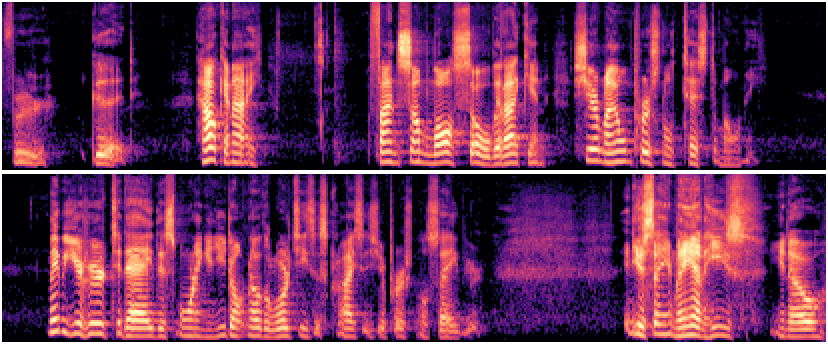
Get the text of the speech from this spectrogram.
for good? How can I find some lost soul that I can share my own personal testimony? Maybe you're here today, this morning, and you don't know the Lord Jesus Christ as your personal Savior. And you're saying, man, he's, you know,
